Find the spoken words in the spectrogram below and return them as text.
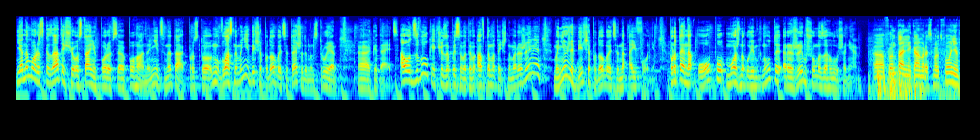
Я не можу сказати, що останній впорався погано. Ні, це не так. Просто, ну, власне, мені більше подобається те, що демонструє е, китаєць. А от звук, якщо записувати в автоматичному режимі, мені вже більше подобається на айфоні. Проте на Oppo можна увімкнути режим шумозаглушення. Фронтальні камери смартфонів,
